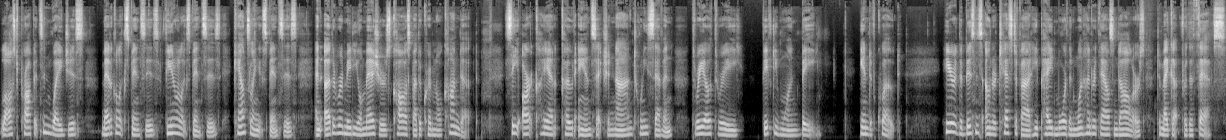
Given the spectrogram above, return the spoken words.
lost profits and wages, medical expenses, funeral expenses, counseling expenses, and other remedial measures caused by the criminal conduct. See Ark Code Ann Section 927 303 51b. End of quote. Here, the business owner testified he paid more than $100,000 to make up for the thefts.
